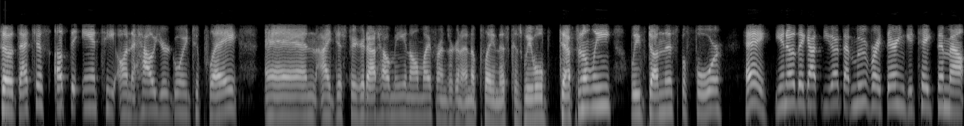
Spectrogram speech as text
So that just upped the ante on how you're going to play. And I just figured out how me and all my friends are going to end up playing this because we will definitely, we've done this before. Hey, you know they got you got that move right there, and you take them out,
